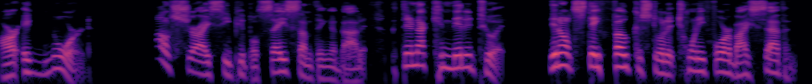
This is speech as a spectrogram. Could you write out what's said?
are ignored. Oh, sure, I see people say something about it, but they're not committed to it. They don't stay focused on it 24 by 7.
